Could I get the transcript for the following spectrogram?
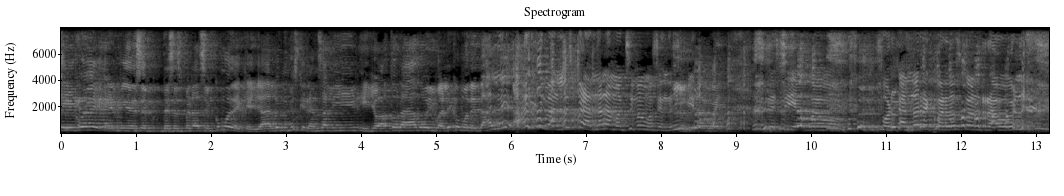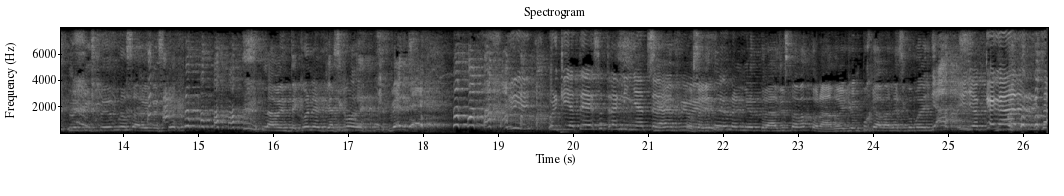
Y güey, en mi des- desesperación como de que ya los niños querían salir y yo atorado y vale como de dale. Y Vale esperando la máxima emoción de su vida, güey. Decía, huevo. Forjando recuerdos con Raúl. Lo que ustedes no saben es que la aventé con el pie así como de vete. Porque Y ya te ves otra niña Sí, atrás, güey. o sea, yo tenía una niña atrás, yo estaba atorado y yo empujaba así como de ya. Y yo cagada de risa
